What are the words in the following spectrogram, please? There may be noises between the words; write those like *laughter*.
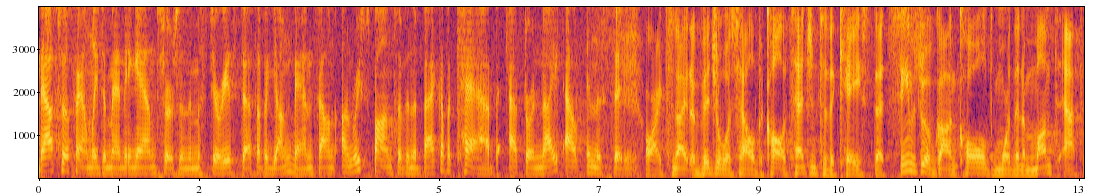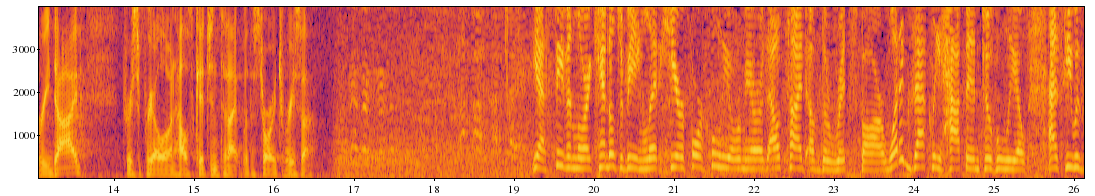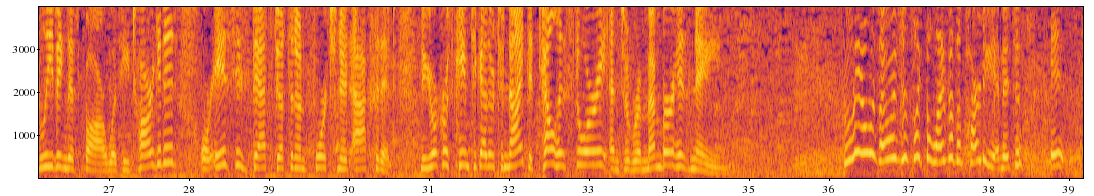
Now to a family demanding answers in the mysterious death of a young man found unresponsive in the back of a cab after a night out in the city. All right, tonight a vigil was held to call attention to the case that seems to have gone cold more than a month after he died. Teresa Priolo in Hell's Kitchen tonight with the story. Teresa. Yeah, Stephen Lori, candles are being lit here for Julio Ramirez outside of the Ritz bar. What exactly happened to Julio as he was leaving this bar? Was he targeted or is his death just an unfortunate accident? New Yorkers came together tonight to tell his story and to remember his name. Julio was always just like the life of the party and it just, it's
